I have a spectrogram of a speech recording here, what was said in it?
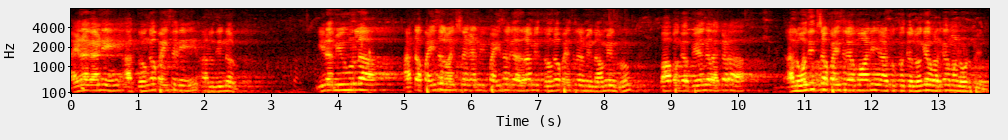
అయినా కానీ ఆ దొంగ పైసని వాళ్ళు తిన్నారు. ఈయన మీ ఊర్లో అట్లా పైసలు వచ్చినా కానీ మీ పైసలు కదరా మీ దొంగ పైసలు మీరు నమ్మిండ్రు. పాపం బియ్యంగా అక్కడ వాళ్ళు పైసలు పైసలేమో అని అటు కొద్దిగా లొంగే వర్గం మనం ఓడిపోయింది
